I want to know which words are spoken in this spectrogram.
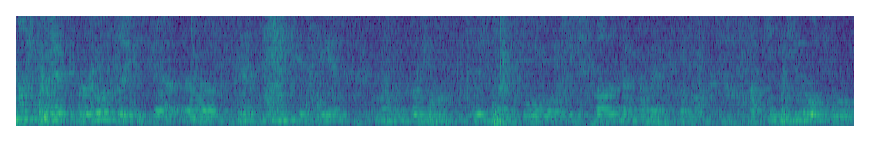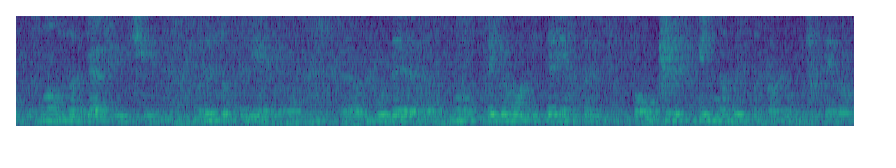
Наш проект продовжується. Е, В серпні місяці ми готуємо виставку В'ячеслава Тарновецького, а в кінці року, знов завдячуючи Борису Савєлєву, е, буде, ну, це його ідея 100%, буде спільна виставка групи чотирьох.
